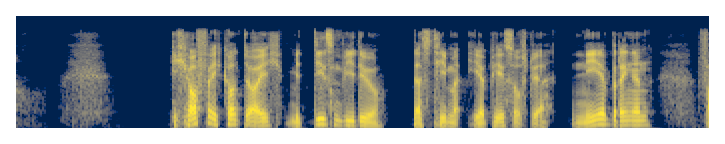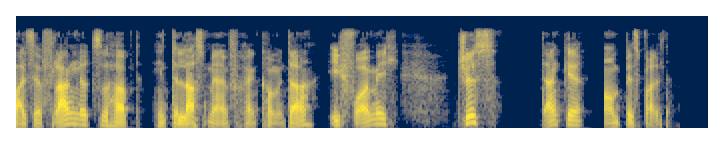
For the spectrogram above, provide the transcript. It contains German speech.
Ich hoffe, ich konnte euch mit diesem Video das Thema ERP-Software näher bringen Falls ihr Fragen dazu habt, hinterlasst mir einfach einen Kommentar. Ich freue mich. Tschüss, danke und bis bald.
